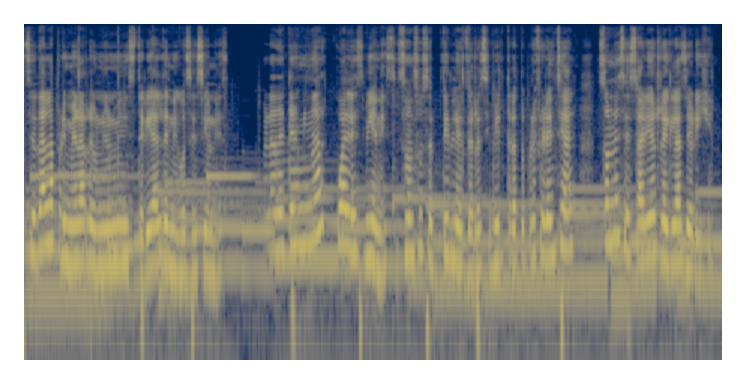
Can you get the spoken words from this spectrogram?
se da la primera reunión ministerial de negociaciones. Para determinar cuáles bienes son susceptibles de recibir trato preferencial, son necesarias reglas de origen.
